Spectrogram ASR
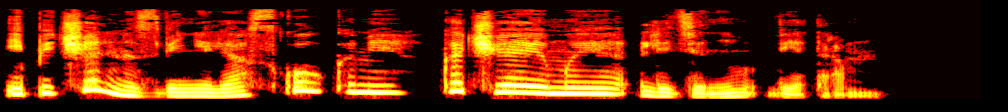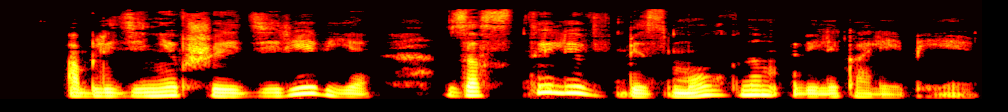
и печально звенели осколками, качаемые ледяным ветром. Обледеневшие деревья застыли в безмолвном великолепии.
